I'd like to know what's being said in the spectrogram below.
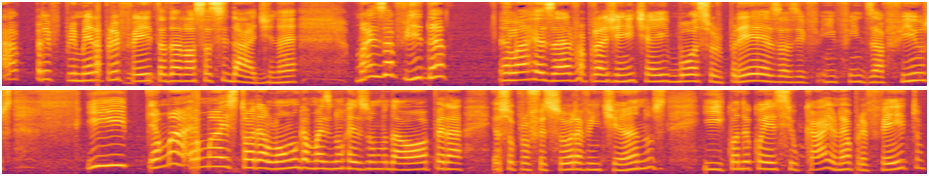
a pre primeira prefeita da nossa cidade, né? Mas a vida, ela reserva para gente aí boas surpresas e, enfim, desafios. E é uma, é uma história longa, mas no resumo da ópera, eu sou professora há 20 anos e quando eu conheci o Caio, né, o prefeito,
